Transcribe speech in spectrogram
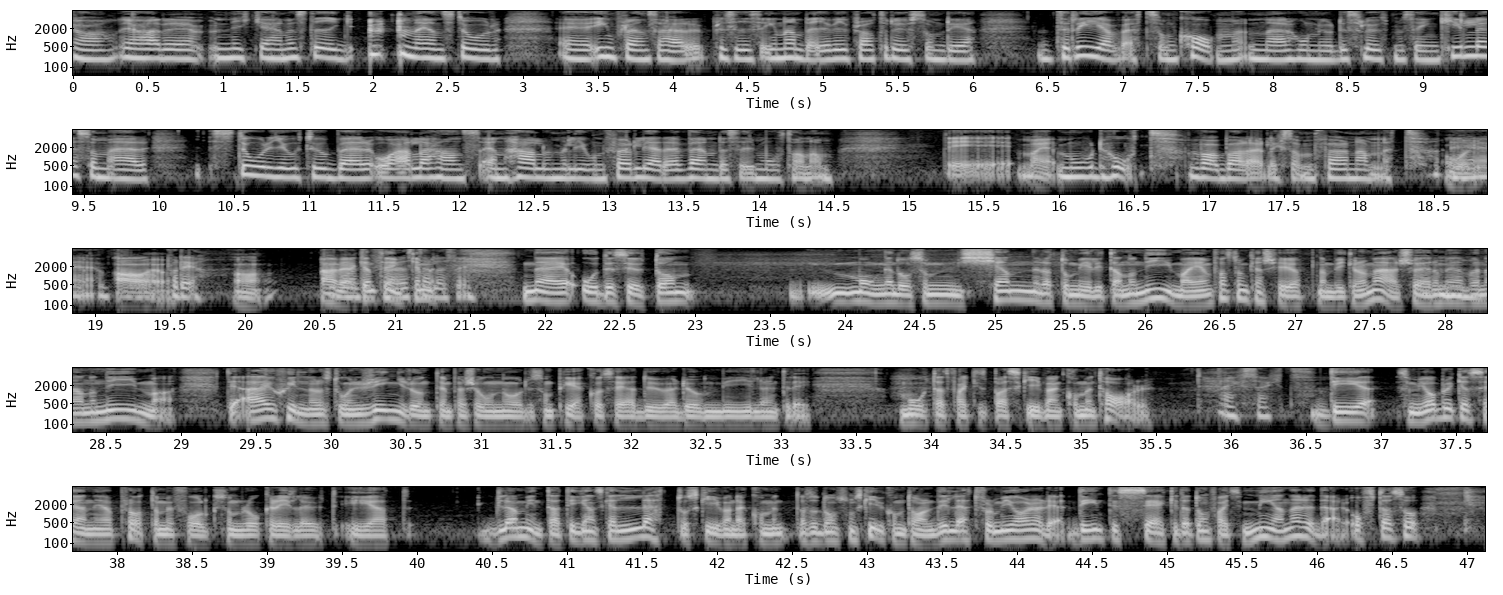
Ja, jag hade Nika Hennestig, en stor eh, influencer här precis innan dig. Och vi pratade just om det drevet som kom när hon gjorde slut med sin kille som är stor youtuber och alla hans en halv miljon följare vände sig mot honom. Det, mordhot var bara liksom förnamnet eh, på, Ja, ja. på det. Ja. Ja, jag kan tänka mig. sig. Nej, och dessutom många då som känner att de är lite anonyma, även fast de kanske är öppna med vilka de är, så är de även anonyma. Det är skillnad att stå i en ring runt en person och liksom peka och säga du är dum, vi gillar inte dig. Mot att faktiskt bara skriva en kommentar. Exakt. Det som jag brukar säga när jag pratar med folk som råkar illa ut är att glöm inte att det är ganska lätt att skriva den där komment- alltså de som skriver kommentarerna, det är lätt för dem att göra det. Det är inte säkert att de faktiskt menar det där. Ofta så,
